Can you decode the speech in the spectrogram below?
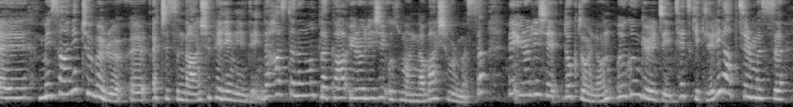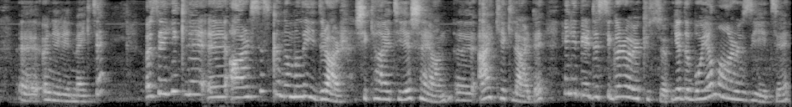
E, mesane tümörü e, açısından şüphelenildiğinde hastanın mutlaka üroloji uzmanına başvurması ve üroloji doktorunun uygun göreceği tetkikleri yaptırması e, önerilmekte. Özellikle e, ağrısız kanamalı idrar şikayeti yaşayan e, erkeklerde hele bir de sigara öyküsü ya da boya maruziyeti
